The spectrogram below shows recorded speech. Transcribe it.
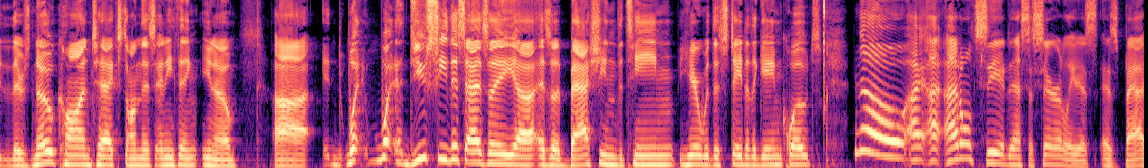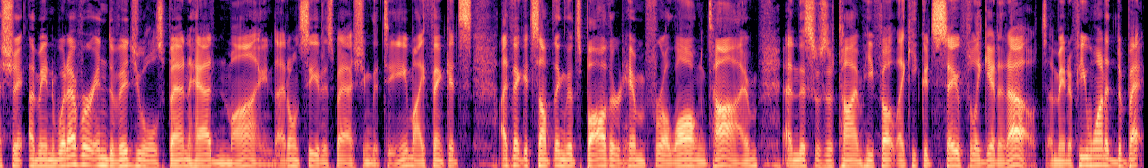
There's no context on this. Anything, you know. Uh, what what do you see this as a uh, as a bashing the team here with the state of the game quotes? No, I, I, don't see it necessarily as, as bashing. I mean, whatever individuals Ben had in mind, I don't see it as bashing the team. I think it's I think it's something that's bothered him for a long time, and this was a time he felt like he could safely get it out. I mean, if he wanted to, ba-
